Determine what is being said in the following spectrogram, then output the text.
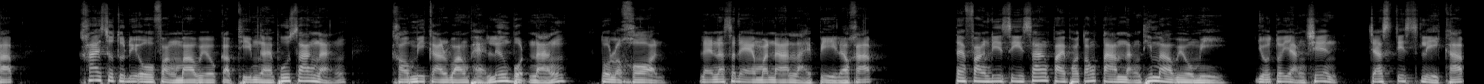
ครับ ค่ายสตูดิโอฝั่งมาเวลกับทีมงานผู้สร้างหนัง เขามีการวางแผนเรื่องบทหนัง ตัวละคร และนักแสดงมานานหลายปีแล้วครับ แต่ฝั่ง DC สร้างไปเพราะต้องตามหนังที่มาเวลมียกตัวอย่างเช่น Justice League ครับ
